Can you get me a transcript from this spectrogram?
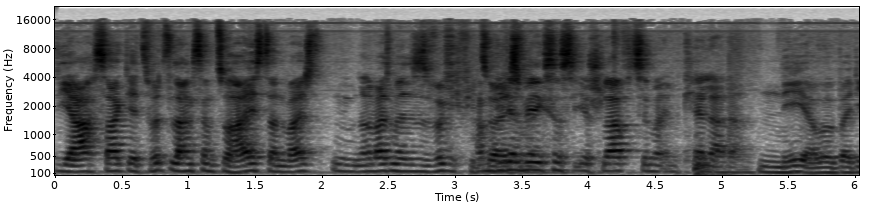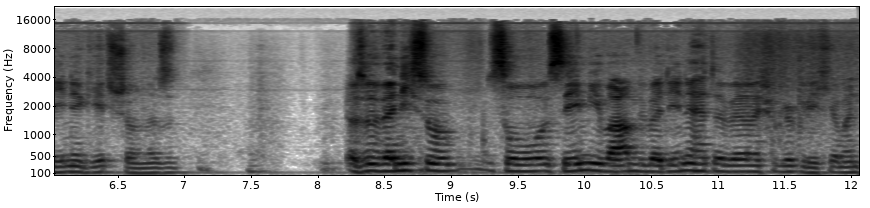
ja sagt, jetzt wird es langsam zu heiß, dann weiß, dann weiß man, das ist wirklich viel Haben zu die heiß. dann wenigstens ihr Schlafzimmer im Keller dann? Nee, aber bei denen geht's schon. Also, also wenn ich so, so semi-warm wie bei denen hätte, wäre ich schon glücklich. Ich mein,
